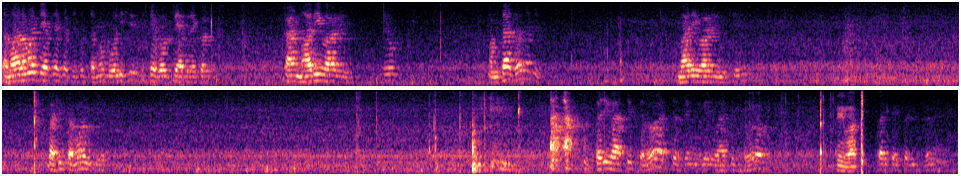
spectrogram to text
તમારામાં ટેપ રેકર્ડ છે તો તમે બોલી શી ટેપ રેકર્ડ કારણ મારી વાળી મમતા છો ને? મારી વાળી છે. બાકી તમારું છે. ફરી વાતચીત કરો વાતચીત કરો. કઈ વાત. કરી કઈ કરી છે ને?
